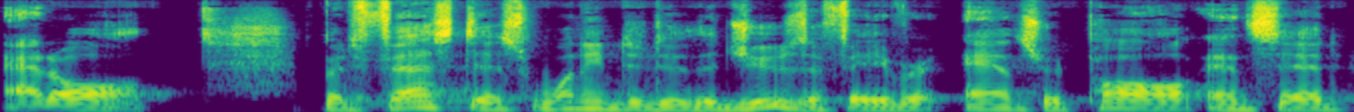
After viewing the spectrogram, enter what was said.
at all. But Festus, wanting to do the Jews a favor, answered Paul and said,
